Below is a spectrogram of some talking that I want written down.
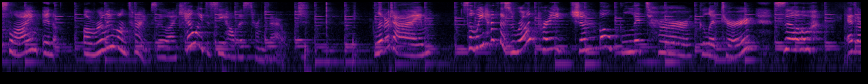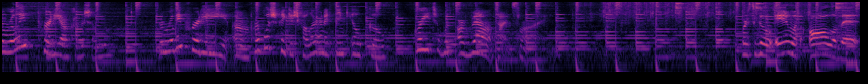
slime in a really long time, so I can't wait to see how this turns out. Glitter time! So we have this really pretty jumbo glitter glitter. So it's a really pretty, I'll kind of show you. It's a really pretty um, purplish pinkish color and I think it'll go great with our Valentine slime. We're just gonna go in with all of it.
